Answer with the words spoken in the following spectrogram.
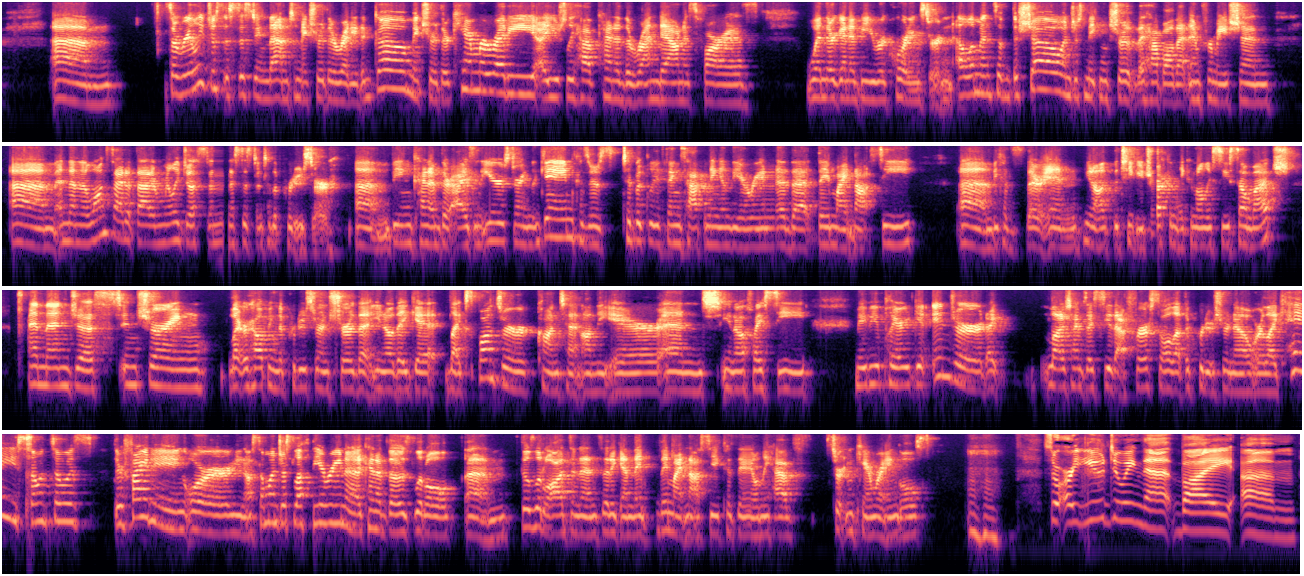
Um, so really just assisting them to make sure they're ready to go, make sure they're camera ready. I usually have kind of the rundown as far as when they're going to be recording certain elements of the show and just making sure that they have all that information. Um, and then alongside of that, I'm really just an assistant to the producer, um, being kind of their eyes and ears during the game because there's typically things happening in the arena that they might not see um, because they're in, you know, like the TV truck and they can only see so much and then just ensuring like or helping the producer ensure that you know they get like sponsor content on the air and you know if i see maybe a player get injured I, a lot of times i see that first so i'll let the producer know or like hey so and so is they're fighting or you know someone just left the arena kind of those little um, those little odds and ends that again they, they might not see because they only have certain camera angles mm-hmm. so are you doing that by um,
